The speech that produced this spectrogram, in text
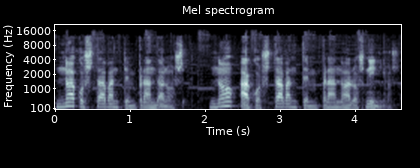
no acostaban temprano a los, no acostaban temprano a los niños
